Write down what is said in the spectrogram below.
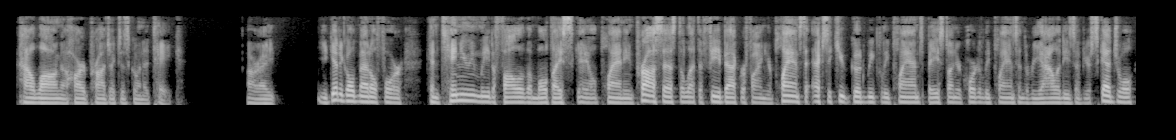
how long a hard project is going to take. All right. You get a gold medal for continually to follow the multi-scale planning process to let the feedback refine your plans to execute good weekly plans based on your quarterly plans and the realities of your schedule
